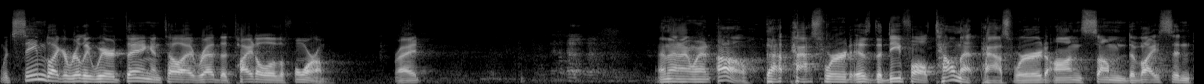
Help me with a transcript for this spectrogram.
Which seemed like a really weird thing until I read the title of the forum, right? And then I went, oh, that password is the default telnet password on some device. And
